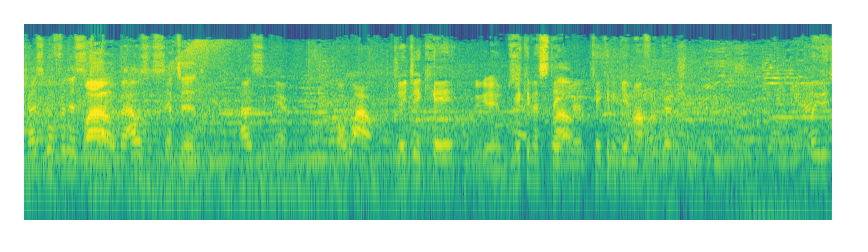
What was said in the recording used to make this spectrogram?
Tries to go for this. Wow. But that was a six. That's it. That was significant. But wow. JJK making a Wow. statement, taking a game off from Gunshoot. Played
